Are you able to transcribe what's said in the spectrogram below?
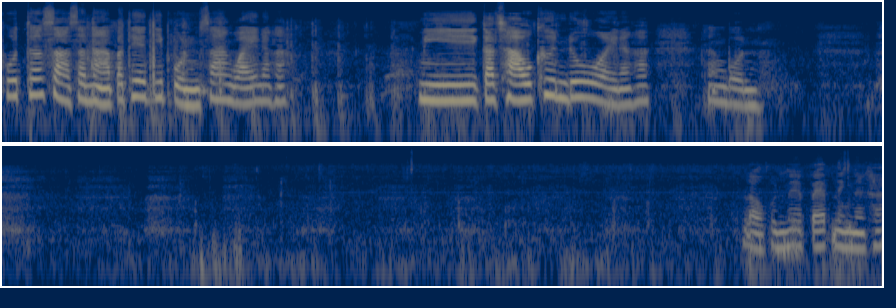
พุทธศาสนาประเทศญี่ปุ่นสร้างไว้นะคะ มีกระเช้าขึ้นด้วยนะคะ ข้างบน รอคุณแม่แป๊บหนึ่งนะคะ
